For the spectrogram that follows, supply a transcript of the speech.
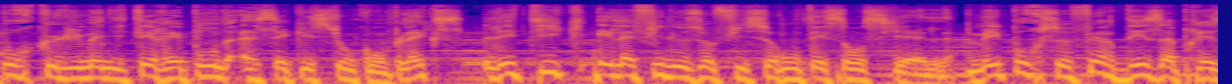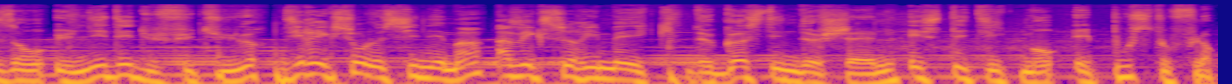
Pour que l'humanité réponde à ces questions complexes, l'éthique et la philosophie seront essentielles. Mais pour se faire dès à présent une idée du futur, direction le cinéma avec ce remake de Ghost in the Shell, esthétiquement époustouflant.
